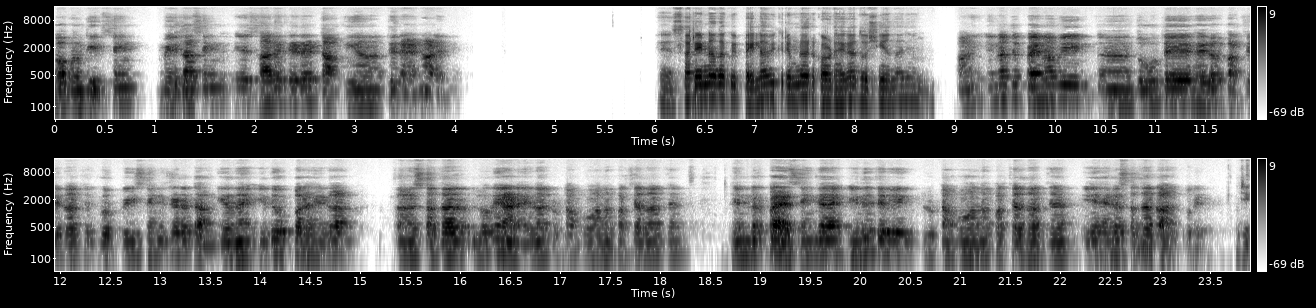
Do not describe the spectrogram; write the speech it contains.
ਪਵਨਦੀਪ ਸਿੰਘ ਮੇਲਾ ਸਿੰਘ ਇਹ ਸਾਰੇ ਜਿਹੜੇ ਟਾਂਗੀਆਂ ਦੇ ਰਹਿਣ ਵਾਲੇ ਨੇ। ਸਰ ਇਹਨਾਂ ਦਾ ਕੋਈ ਪਹਿਲਾਂ ਵੀ ਕ੍ਰਿਮੀਨਲ ਰਿਕਾਰਡ ਹੈਗਾ ਦੋਸ਼ੀਆਂ ਦਾ ਜਾਂ? ਹਾਂਜੀ ਇਹਨਾਂ ਤੇ ਪਹਿਲਾਂ ਵੀ ਦੋ ਤੇ ਹੈਗਾ ਪਰਚੇ ਦਾ ਤੇ ਗੁਰਪ੍ਰੀਤ ਸਿੰਘ ਜਿਹੜਾ ਟਾਂਗੀਆਂ ਦਾ ਹੈ, ਇਹਦੇ ਉੱਪਰ ਹੈਗਾ ਸਦਰ ਲੁਧਿਆਣੇ ਦਾ ਲੁੱਟਾਂ ਖੋਹਾਂ ਦਾ ਪਰਚਾ ਦਰਜ ਹੈ। ਤੇ ਨਿਰਭੈ ਸਿੰਘ ਹੈ ਇਹਦੇ ਤੇ ਵੀ ਲੁੱਟਾਂ ਖੋਹਾਂ ਦਾ ਪਰਚਾ ਦਰਜ ਹੈ। ਇਹ ਹੈਗਾ ਸਦਰ ਰਾਜਪੁਰੇ। ਜੀ।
